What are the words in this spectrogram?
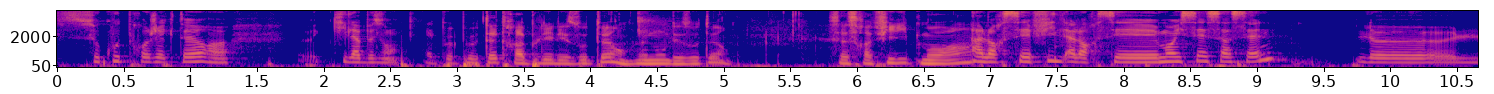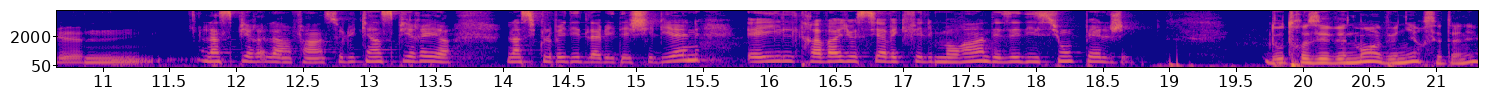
ce coup de projecteur qu'il a besoin. On peut peut-être appeler les auteurs, le nom des auteurs ça sera Philippe Morin. Alors c'est alors c'est Moïse Sassen, le, le enfin, celui qui a inspiré euh, l'encyclopédie de la BD chilienne, et il travaille aussi avec Philippe Morin des éditions PLG. D'autres événements à venir cette année?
